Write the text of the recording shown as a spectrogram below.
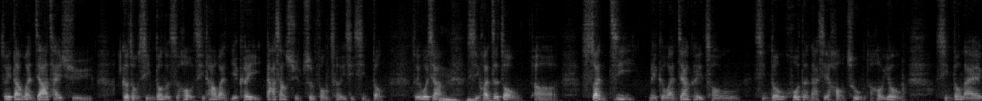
所以当玩家采取各种行动的时候，其他玩也可以搭上顺顺风车一起行动。所以我想喜欢这种呃算计每个玩家可以从行动获得哪些好处，然后用行动来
